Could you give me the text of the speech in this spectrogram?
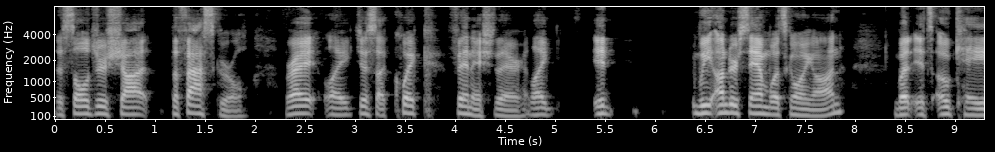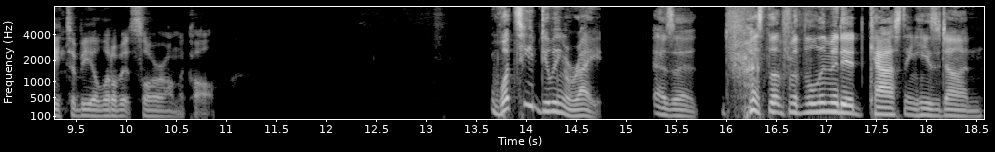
the soldier shot the fast girl, right? Like just a quick finish there. Like it, we understand what's going on, but it's okay to be a little bit slower on the call. What's he doing right as a for the, for the limited casting he's done?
